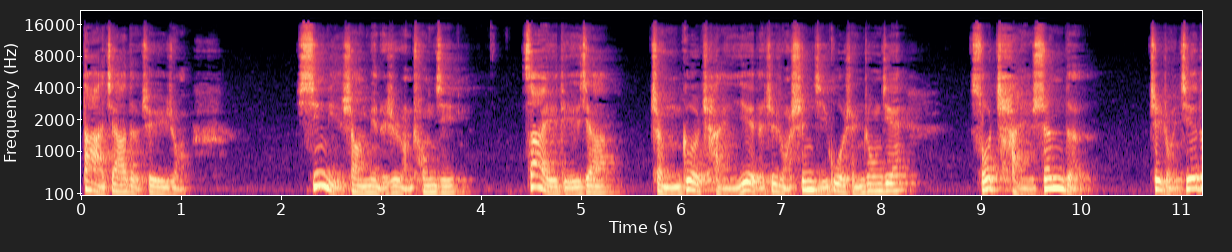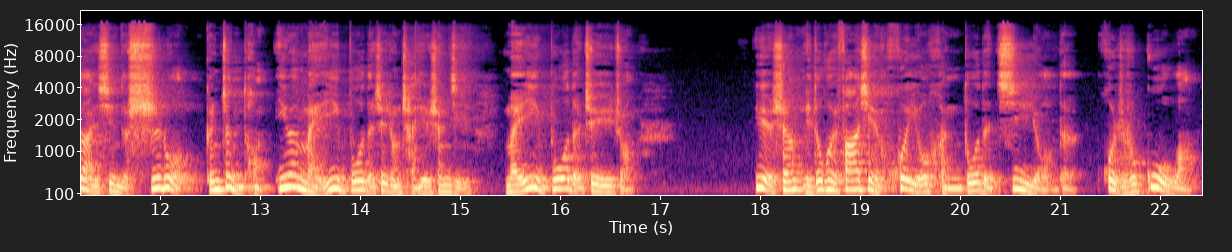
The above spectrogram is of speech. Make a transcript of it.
大家的这一种心理上面的这种冲击，再叠加整个产业的这种升级过程中间所产生的。这种阶段性的失落跟阵痛，因为每一波的这种产业升级，每一波的这一种跃升，你都会发现会有很多的既有的或者说过往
